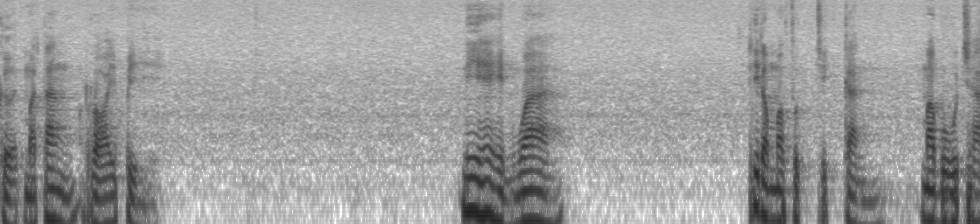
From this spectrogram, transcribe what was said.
เกิดมาตั้งร้อยปี นี่ให้เห็นว่า ที่เรามาฝึกจิตกัน มาบูชา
